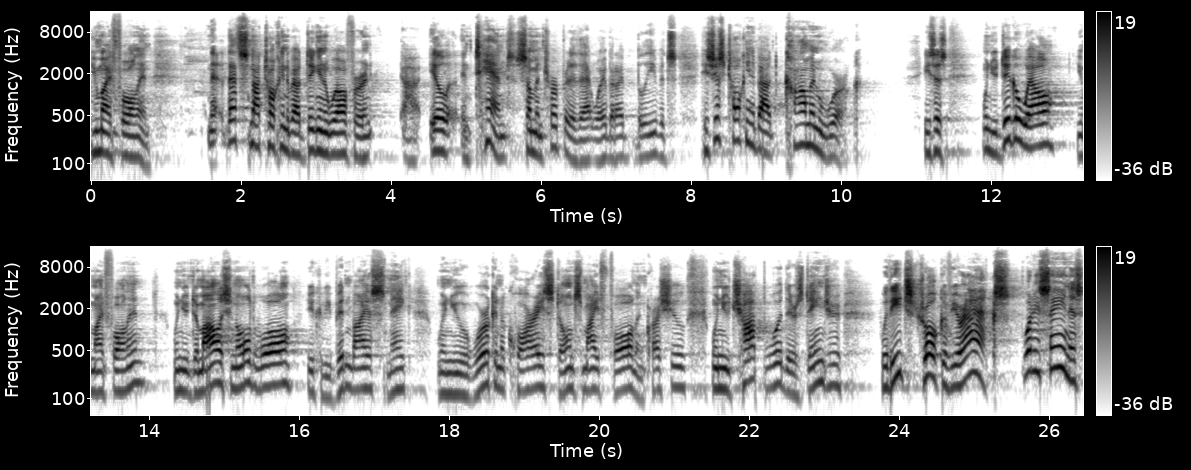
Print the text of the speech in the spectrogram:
you might fall in. That's not talking about digging a well for an uh, ill intent. Some interpret it that way, but I believe it's, he's just talking about common work. He says, when you dig a well, you might fall in. When you demolish an old wall, you could be bitten by a snake. When you work in a quarry, stones might fall and crush you. When you chop wood, there's danger with each stroke of your axe. What he's saying is,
